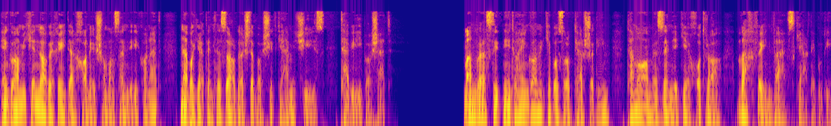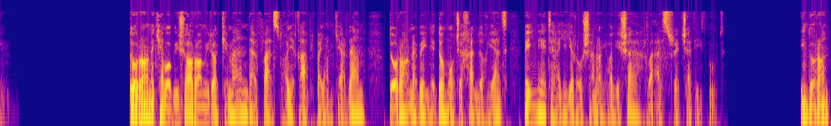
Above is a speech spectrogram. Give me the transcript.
هنگامی که نابغه‌ای در خانه شما زندگی کند نباید انتظار داشته باشید که همه چیز طبیعی باشد. من و سیدنی تا هنگامی که بزرگتر شدیم تمام زندگی خود را وقف این وضع کرده بودیم. دوران کم و آرامی را که من در فصلهای قبل بیان کردم دوران بین دو موج خلاقیت بین تهیه روشنایی های شهر و عصر جدید بود. این دوران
